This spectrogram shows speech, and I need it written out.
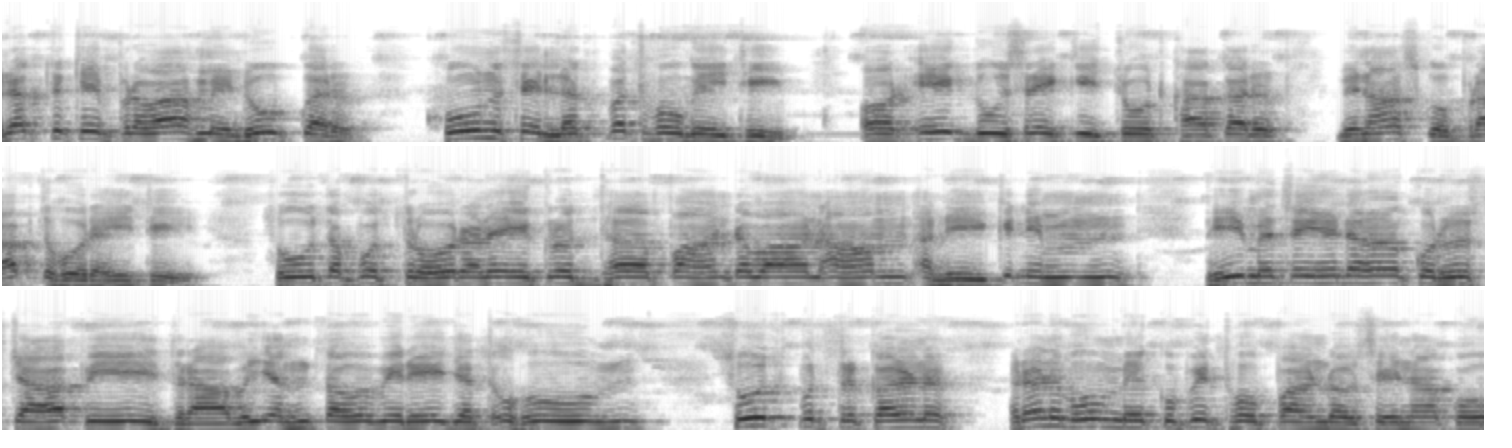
रक्त के प्रवाह में डूबकर खून से लथपथ हो गई थी और एक दूसरे की चोट खाकर विनाश को प्राप्त हो रही थी। सूतपुत्रो रणे क्रुद्ध पांडवान अनेकिनीम भीमसेन कुरुश्चापी द्रावयंत विरेजतु। सूतपुत्र कर्ण रणभूमि में कुपित हो पांडव सेना को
